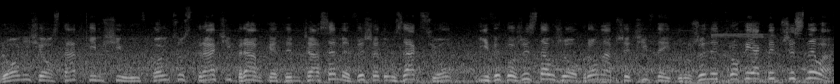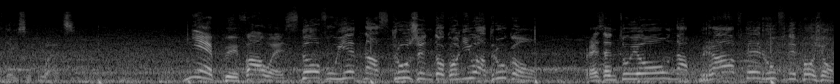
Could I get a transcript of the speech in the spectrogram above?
broni się ostatkiem sił i w końcu straci bramkę. Tymczasem wyszedł z akcją i wykorzystał, że obrona przeciwnej drużyny trochę jakby przysnęła w tej sytuacji. Niebywałe! Znowu jedna z drużyn dogoniła drugą. Prezentują naprawdę równy poziom.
